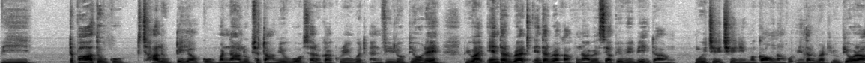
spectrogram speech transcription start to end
ပြီးတပားသူကိုတခြားလူတစ်ယောက်ကိုမနာလို့ဖြစ်တာမျိုးကိုဆရာတို့က green with envy လို့ပြောတယ်ပြီးရင် in the red in the red ကခုနပဲဆရာပြောပြီးပြီဒါငွေကြေးအခြေအနေမကောင်းတာကို in the red လို့ပြောတာ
